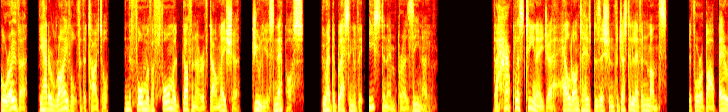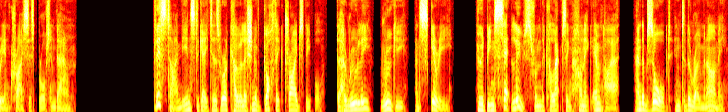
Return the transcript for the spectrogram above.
Moreover, he had a rival for the title in the form of a former governor of Dalmatia, Julius Nepos, who had the blessing of the Eastern Emperor Zeno. The hapless teenager held on to his position for just 11 months before a barbarian crisis brought him down. This time, the instigators were a coalition of Gothic tribespeople, the Heruli, Rugi, and Scyrri, who had been set loose from the collapsing Hunnic Empire and absorbed into the Roman army.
